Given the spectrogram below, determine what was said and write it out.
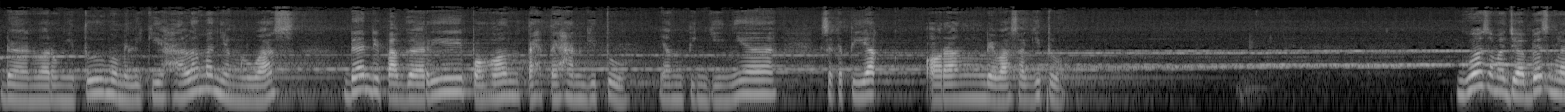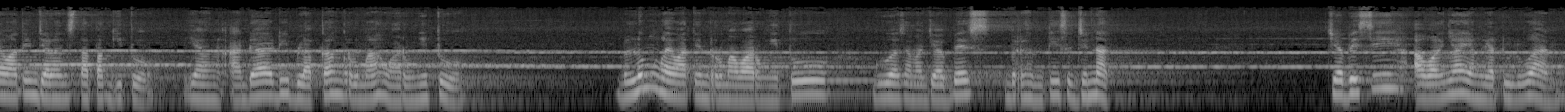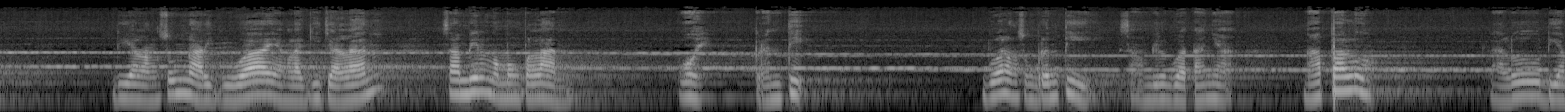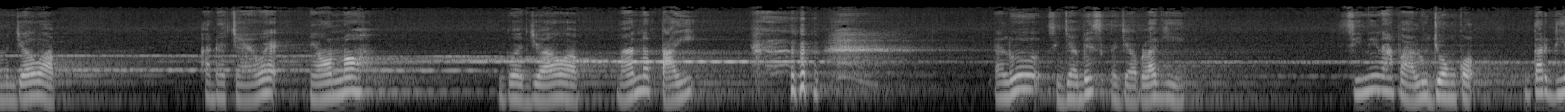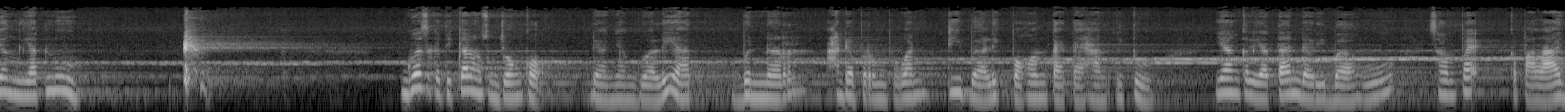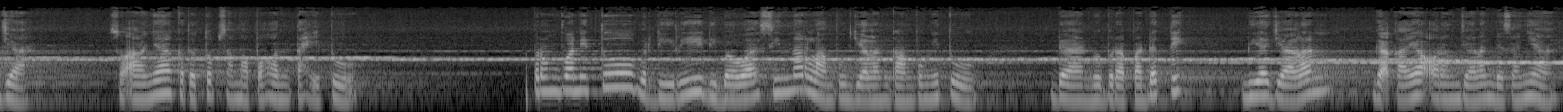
Dan warung itu memiliki halaman yang luas dan dipagari pohon teh-tehan gitu yang tingginya seketiak orang dewasa gitu. Gua sama Jabes ngelewatin jalan setapak gitu yang ada di belakang rumah warung itu. Belum ngelewatin rumah warung itu, gua sama Jabes berhenti sejenak. Jabes sih awalnya yang lihat duluan. Dia langsung narik gua yang lagi jalan sambil ngomong pelan. Woi, berhenti. Gue langsung berhenti sambil gue tanya, ngapa lu? Lalu dia menjawab, ada cewek, nyonoh. Gue jawab, mana tai? Lalu si Jabes ngejawab lagi, sini napa lu jongkok, ntar dia ngeliat lu. gue seketika langsung jongkok dan yang gue lihat bener ada perempuan di balik pohon tetehan itu yang kelihatan dari bahu sampai kepala aja. Soalnya ketutup sama pohon teh itu. Perempuan itu berdiri di bawah sinar lampu jalan kampung itu. Dan beberapa detik dia jalan gak kayak orang jalan biasanya.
